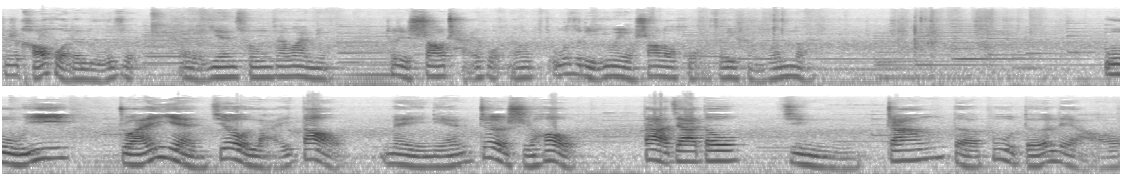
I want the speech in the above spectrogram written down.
这是烤火的炉子，还有烟囱在外面。这里烧柴火，然后屋子里因为有烧了火，所以很温暖。五一转眼就来到，每年这时候，大家都紧张的不得了，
